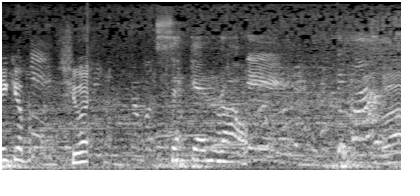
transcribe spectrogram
Take your sure. Second round. Wow.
